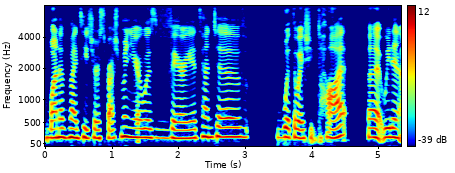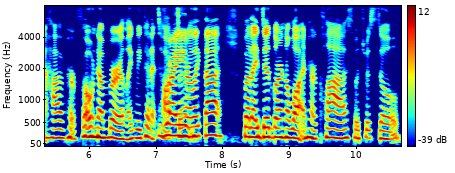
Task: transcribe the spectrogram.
one of my teachers freshman year was very attentive with the way she taught, but we didn't have her phone number and like we couldn't talk to her like that. But I did learn a lot in her class, which was still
